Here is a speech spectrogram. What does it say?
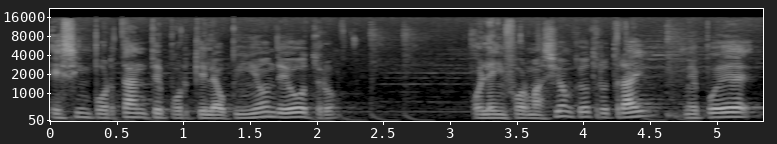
es importante porque la opinión de otro o la información que otro trae me puede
